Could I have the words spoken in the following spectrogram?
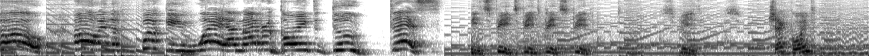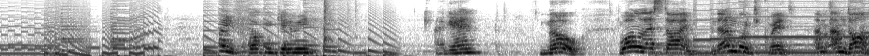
How? How in the fucking way I'm ever going to do this? Speed, speed, speed, speed, speed. Speed. Checkpoint? Are you fucking kidding me? Again? No. One last time, and then I'm going to quit. I'm, I'm done.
